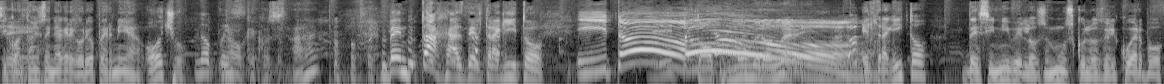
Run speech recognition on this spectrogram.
¿Y cuántos años tenía Gregorio Pernía? ¿Ocho? No, pues. No, qué cosas. ¿Ah? Ventajas del traguito. Y todo. Top número 9. El traguito desinhibe los músculos del cuervo.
